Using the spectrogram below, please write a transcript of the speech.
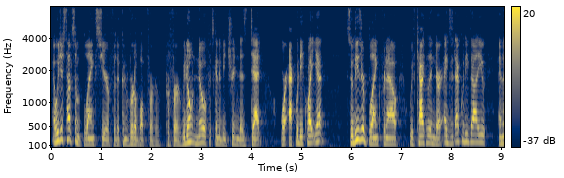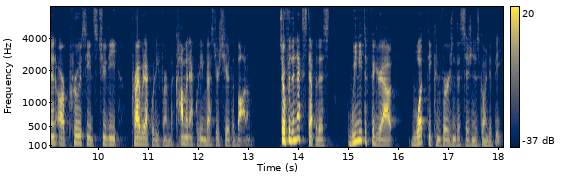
and we just have some blanks here for the convertible preferred. We don't know if it's going to be treated as debt or equity quite yet. So these are blank for now. We've calculated our exit equity value and then our proceeds to the private equity firm, the common equity investors here at the bottom. So for the next step of this, we need to figure out what the conversion decision is going to be.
